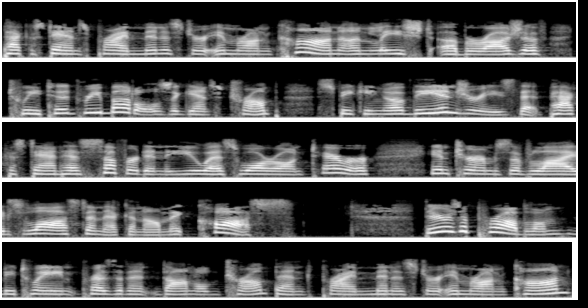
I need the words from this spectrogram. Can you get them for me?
Pakistan's Prime Minister Imran Khan unleashed a barrage of tweeted rebuttals against Trump, speaking of the injuries that Pakistan has suffered in the U.S. war on terror in terms of lives lost and economic costs. There's a problem between President Donald Trump and Prime Minister Imran Khan.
